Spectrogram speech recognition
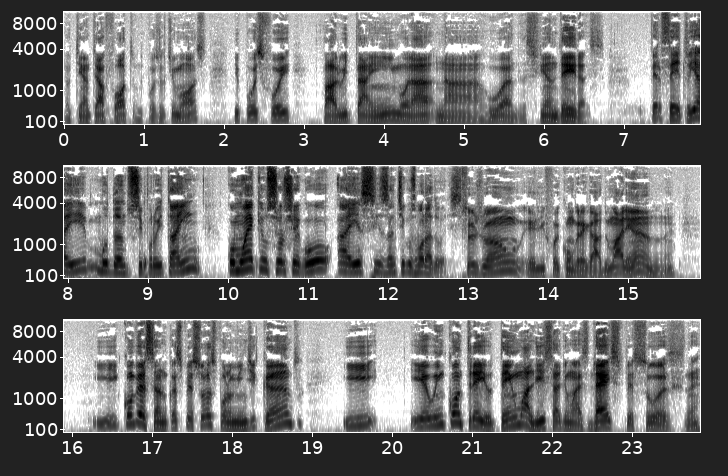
eu tenho até a foto, depois eu te mostro, depois foi para o Itaim morar na Rua das Fiandeiras. Perfeito. E aí, mudando-se para o Itaim, como é que o senhor chegou a esses antigos moradores? O seu João, ele foi congregado mariano, né? E conversando com as pessoas, foram me indicando e, e eu encontrei, eu tenho uma lista de umas 10 pessoas, né?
